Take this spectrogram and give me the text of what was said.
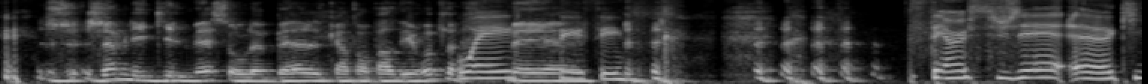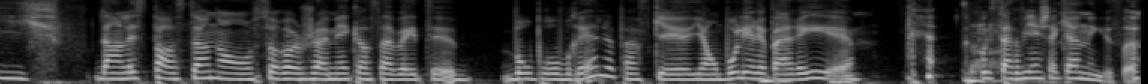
j'aime les guillemets sur le bel quand on parle des routes là. Oui mais... c'est c'est un sujet euh, qui dans l'espace-temps on ne saura jamais quand ça va être euh, beau pour vrai là, parce qu'ils ont beau les réparer faut que ça revienne chaque année, ça.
